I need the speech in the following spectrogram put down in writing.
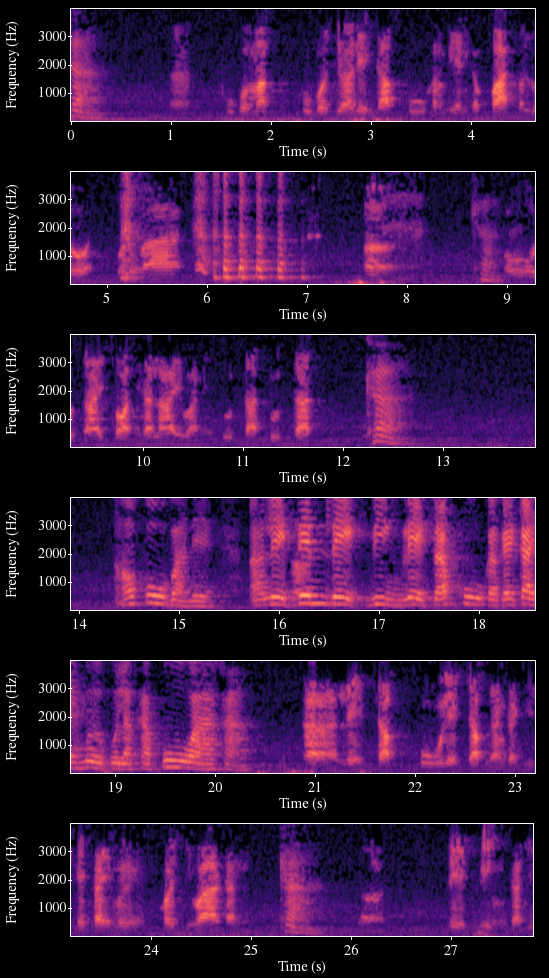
ค่ะอ่าผู้บ่มักผู้บ่เชื่อเลขดับผู้เขมรกับฟาดมันโลดบ่ได้ว่าเออค่ะ โอ้สายช็อตกันหลายว่านี่ตุดตัดตุดตัดค่ะ เอาปูบ่านี่ อ่าเลขเด่นเลขวิ่งเลขจับคู่กับใกล้ๆมือพุ่นล่ะค่ะ ปูว่าค่ะ อ่าเลขจับปูเลขจับหยังก็สิใกล้ๆมือค่อยสิว่ากันค่ะ เออเลขวิ่งก็สิ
